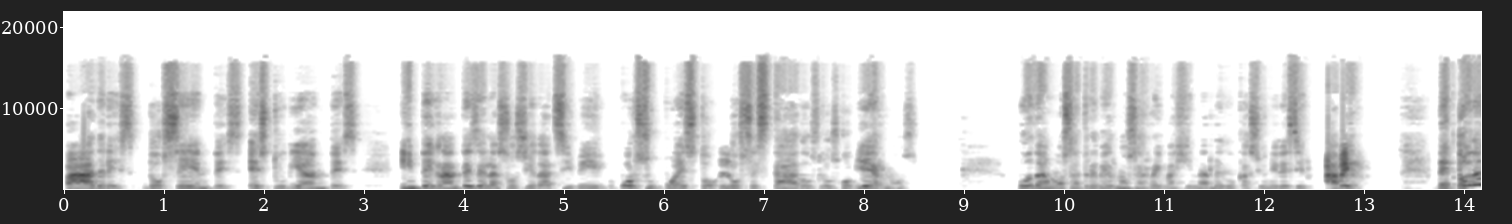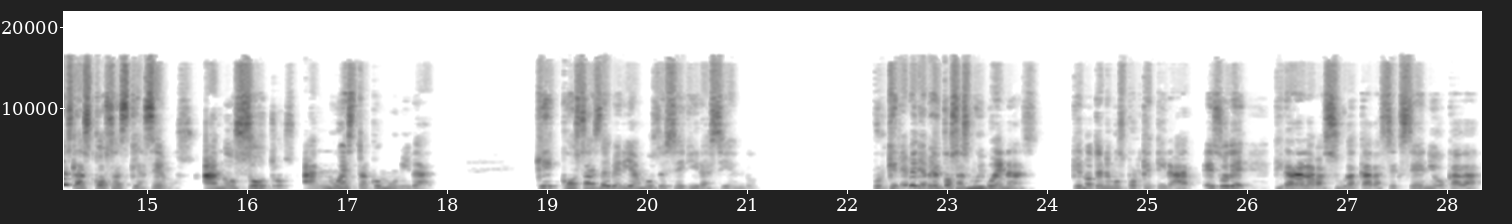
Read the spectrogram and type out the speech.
padres, docentes, estudiantes, integrantes de la sociedad civil, por supuesto, los estados, los gobiernos, podamos atrevernos a reimaginar la educación y decir, a ver, de todas las cosas que hacemos a nosotros, a nuestra comunidad, ¿qué cosas deberíamos de seguir haciendo? Porque debe de haber cosas muy buenas que no tenemos por qué tirar. Eso de tirar a la basura cada sexenio cada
